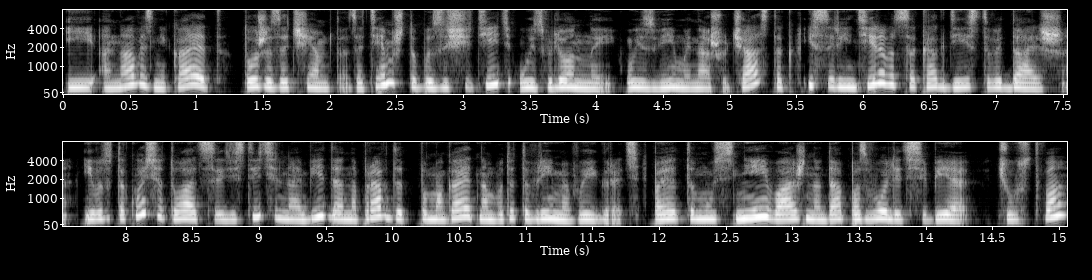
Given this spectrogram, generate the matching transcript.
и она возникает тоже зачем-то, за тем, чтобы защитить уязвленный, уязвимый наш участок и сориентироваться, как действовать дальше. И вот в такой ситуации действительно обида, она правда помогает нам вот это время выиграть. Поэтому с ней важно, да, позволить себе чувства,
